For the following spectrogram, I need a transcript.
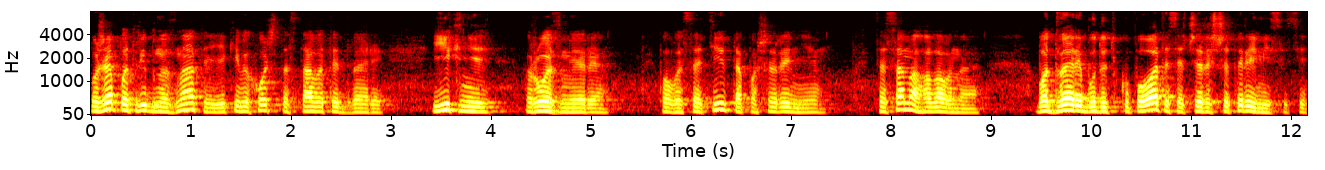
вже потрібно знати, які ви хочете ставити двері, їхні розміри по висоті та по ширині. Це саме головне. Бо двері будуть купуватися через 4 місяці,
